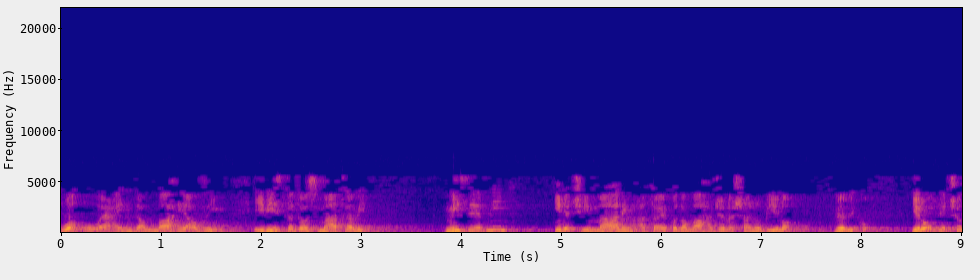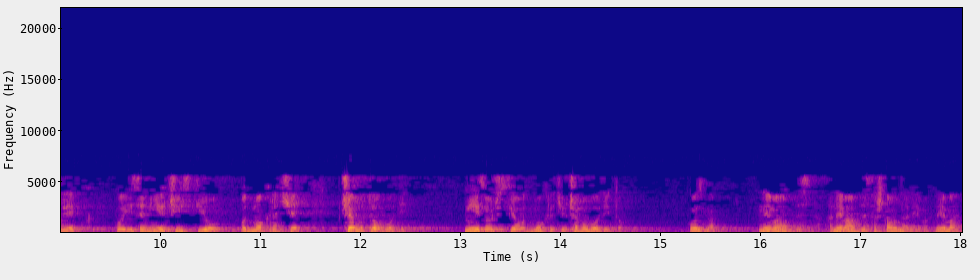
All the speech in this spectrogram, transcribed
wa huwa inda azim. I vi ste to smatrali mizernim, i nečim malim, a to je kod Allaha Đelešanu bilo veliko. Jer ovdje čovjek koji se nije čistio od mokraće, čemu to vodi? Nije se očistio od mokraće, čemu vodi to? Ko zna? Nema abdesta. A nema abdesta, šta onda nema? Nema?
